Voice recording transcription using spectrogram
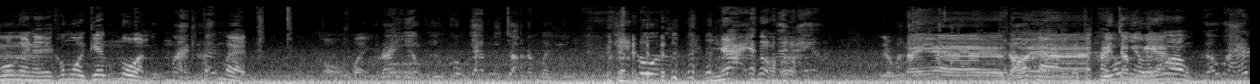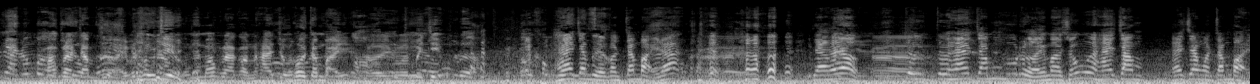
mua À. người này không mua người kia cũng buồn. cũng mệt lắm mệt. Khổ vậy. đây nhiều khi không dám đi chợ đâu mình chết luôn ngại rồi Hôm nay à, đòi 200 nhiều rồi ngàn. đúng không? không phải ra nó mời Móc ra trăm rưỡi vẫn không chịu Móc ra còn hai chục thôi trăm bảy Rồi mới chịu. không được. Tôi không hai trăm rưỡi còn trăm bảy đó. Dạ thấy không? À. từ từ hai trăm rưỡi mà xuống hai trăm hai trăm còn trăm bảy.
